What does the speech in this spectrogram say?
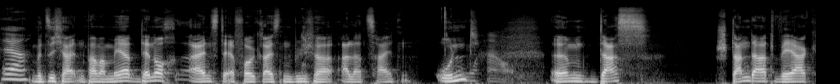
Ja. Mit Sicherheit ein paar Mal mehr. Dennoch eins der erfolgreichsten Bücher aller Zeiten. Und Wow. ähm, das Standardwerk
